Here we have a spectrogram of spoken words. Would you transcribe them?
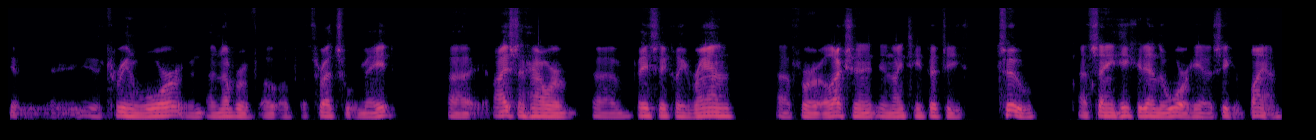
the Korean War, a number of, of, threats were made. Uh, Eisenhower uh, basically ran uh, for election in 1952, uh, saying he could end the war. He had a secret plan,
